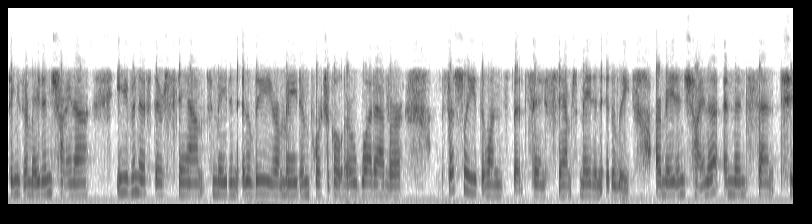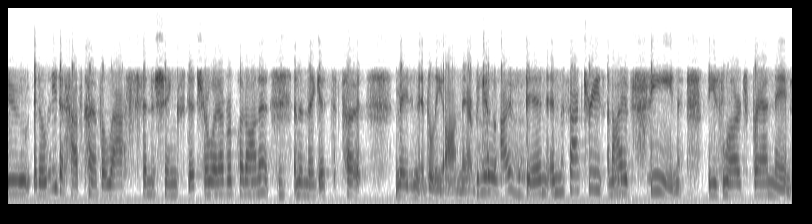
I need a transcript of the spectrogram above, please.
things are made in China, even if they're stamped made in Italy or made in Portugal or whatever, especially the ones that say stamped made in Italy, are made in China and then sent to Italy to have kind of the last finishing stitch or whatever put on it, and then they get to put made in Italy on there. Because oh. I've been in the factories and I have seen these large brand names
